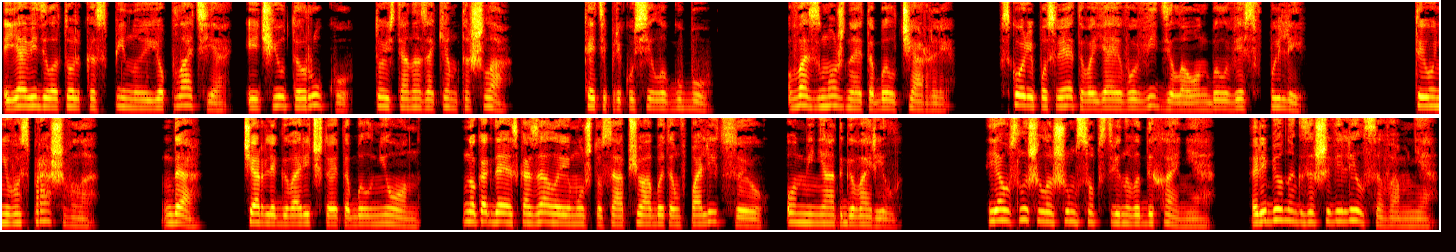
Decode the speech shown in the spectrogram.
Я видела только спину ее платья и чью-то руку, то есть она за кем-то шла. Кэти прикусила губу. Возможно, это был Чарли. Вскоре после этого я его видела, он был весь в пыли. Ты у него спрашивала? Да. Чарли говорит, что это был не он. Но когда я сказала ему, что сообщу об этом в полицию, он меня отговорил. Я услышала шум собственного дыхания. Ребенок зашевелился во мне,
